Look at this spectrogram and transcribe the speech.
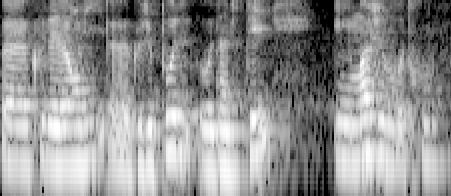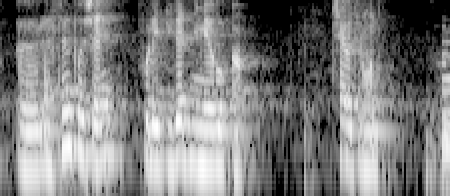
que vous avez envie que je pose aux invités. Et moi, je vous retrouve la semaine prochaine pour l'épisode numéro 1. Ciao tout le monde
